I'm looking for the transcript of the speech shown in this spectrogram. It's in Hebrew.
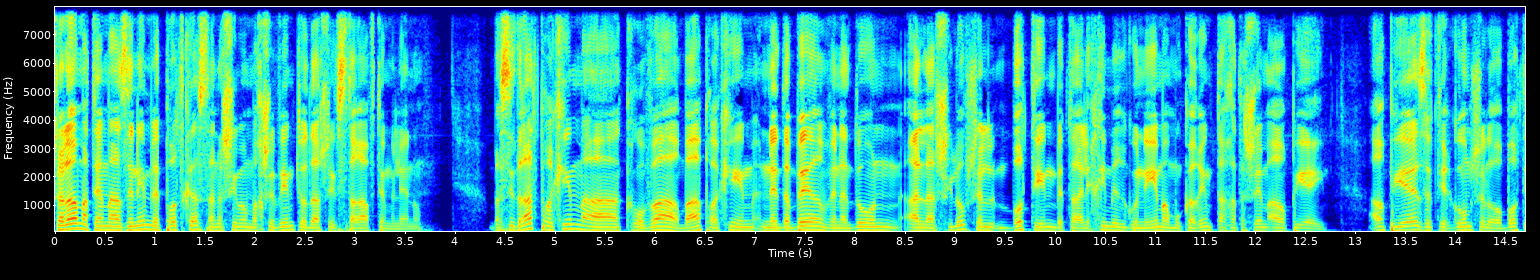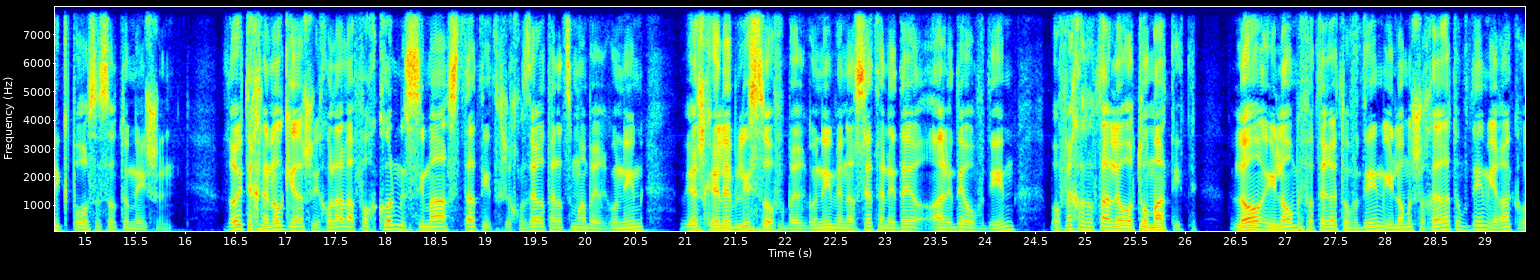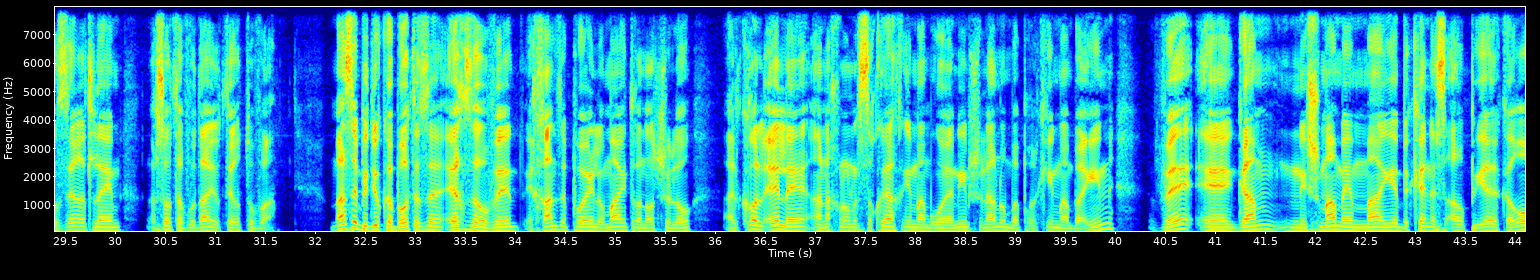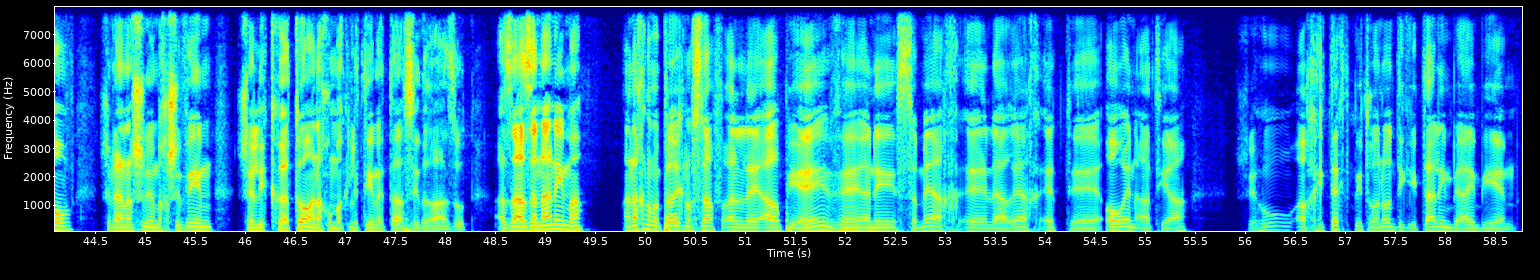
שלום, אתם מאזינים לפודקאסט אנשים ומחשבים, תודה שהצטרפתם אלינו. בסדרת פרקים הקרובה, ארבעה פרקים, נדבר ונדון על השילוב של בוטים בתהליכים ארגוניים המוכרים תחת השם RPA. RPA זה תרגום של Robotic Process Automation. זוהי טכנולוגיה שיכולה להפוך כל משימה סטטית שחוזרת על עצמה בארגונים, ויש כאלה בלי סוף בארגונים, ונעשית על ידי, על ידי עובדים, והופכת אותה לאוטומטית. לא, היא לא מפטרת עובדים, היא לא משחררת עובדים, היא רק עוזרת להם לעשות עבודה יותר טובה. מה זה בדיוק הבוט הזה, איך זה עובד, היכן זה פועל ומה היתרונות שלו, על כל אלה אנחנו נשוחח עם המרואיינים שלנו בפרקים הבאים, וגם נשמע מהם מה יהיה בכנס RPA הקרוב של האנשים המחשבים, שלקראתו אנחנו מקליטים את הסדרה הזאת. אז האזנה נעימה. אנחנו בפרק נוסף על RPA, ואני שמח לארח את אורן עטיה. שהוא ארכיטקט פתרונות דיגיטליים ב-IBM.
